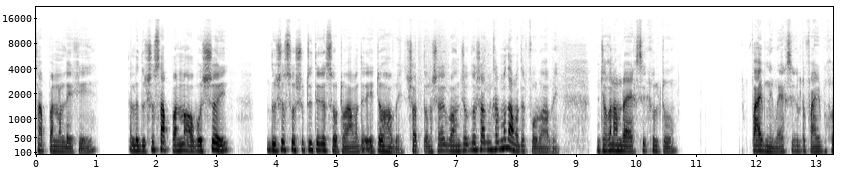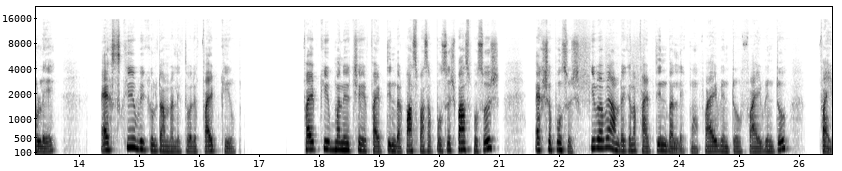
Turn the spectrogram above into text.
ছাপ্পান্ন লিখি, তাহলে দুশো ছাপ্পান্ন অবশ্যই দুশো চৌষট্টি থেকে ছোটো, আমাদের এটাও হবে। শর্ত অনুসারে গ্রহণযোগ্য সংখ্যার মধ্যে আমাদের ফোরও হবে। যখন আমরা এক্স ইকুয়াল টু ফাইভ নিব এক্স ইকুয়াল টু ফাইভ হলে এক্স কিউব ইকুয়াল টু আমরা লিখতে পারি ফাইভ কিউব ফাইভ কিউব মানে হচ্ছে ফাইভ তিনবার, পাঁচ, পাঁচা পঁচিশ, পাঁচ, পঁচিশ, একশো পঁচিশ। কীভাবে আমরা এখানে ফাইভ তিনবার লিখব? Five into five into five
